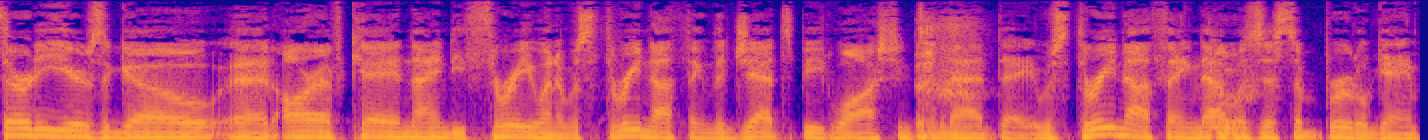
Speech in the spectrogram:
30 years ago at RFK in 93 when it was 3 nothing. The Jets beat Washington that day. It was 3 nothing. That Oof. was just a brutal game.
